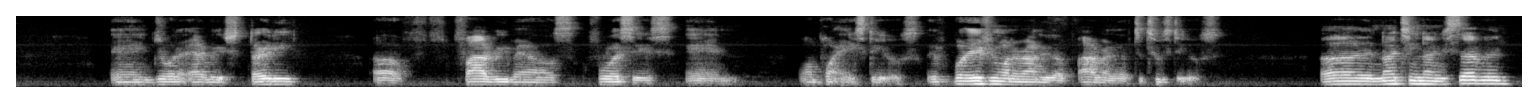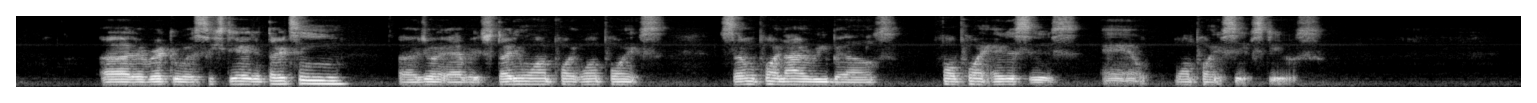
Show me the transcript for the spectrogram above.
And Jordan averaged 30, uh, five rebounds, four assists, and 1.8 steals. If but if you want to round it up, I round it up to two steals. Uh, in 1997, uh, their record was 68 and 13. Uh, Jordan averaged 31.1 points, 7.9 rebounds, 4.8 assists, and 1.6 steals.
